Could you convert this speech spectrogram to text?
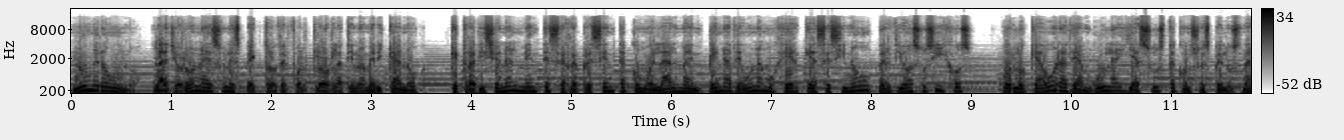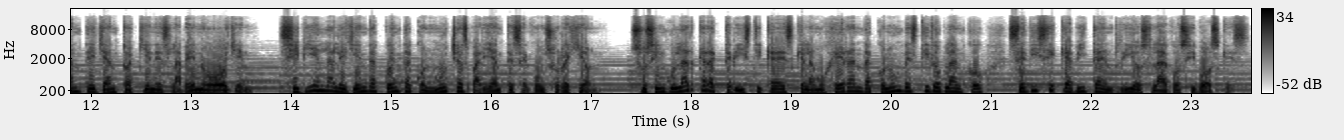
Número 1. La Llorona es un espectro del folclore latinoamericano que tradicionalmente se representa como el alma en pena de una mujer que asesinó o perdió a sus hijos, por lo que ahora deambula y asusta con su espeluznante llanto a quienes la ven o oyen, si bien la leyenda cuenta con muchas variantes según su región. Su singular característica es que la mujer anda con un vestido blanco, se dice que habita en ríos, lagos y bosques.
